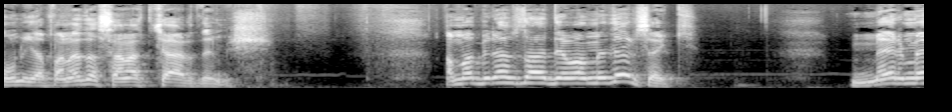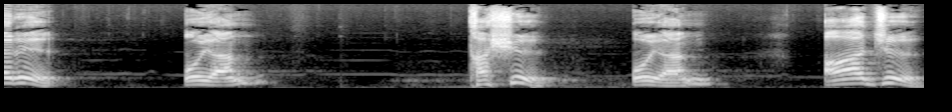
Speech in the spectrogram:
Onu yapana da sanatkar demiş. Ama biraz daha devam edersek mermeri oyan, taşı oyan, ağacı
